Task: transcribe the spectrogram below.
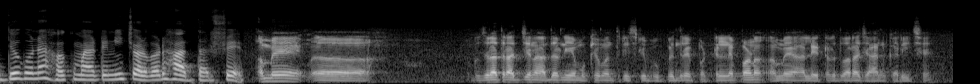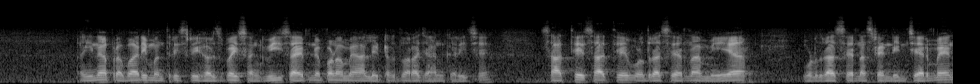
ઉદ્યોગોના હક માટેની ચળવળ હાથ ધરશે. અમે ગુજરાત રાજ્યના આદરણીય મુખ્યમંત્રી શ્રી ભૂપેન્દ્ર પટેલને પણ અમે આ લેટર દ્વારા જાણ કરી છે. અહીંના પ્રભારી મંત્રી શ્રી હર્ષભાઈ સંઘવી સાહેબને પણ અમે આ લેટર દ્વારા જાણ કરી છે. સાથે સાથે વડોદરા શહેરના મેયર, વડોદરા શહેરના સ્ટેન્ડિંગ ચેરમેન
